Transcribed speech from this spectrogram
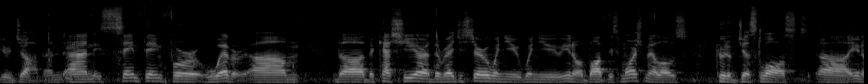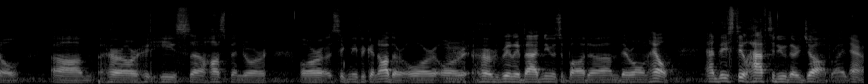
your job, and and it's the same thing for whoever. Um, the the cashier at the register when you when you you know bought these marshmallows could have just lost uh, you know um, her or his uh, husband or or a significant other or or heard really bad news about um, their own health, and they still have to do their job, right? Yeah.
